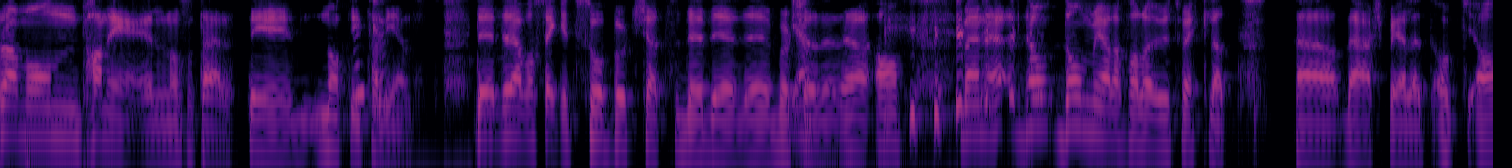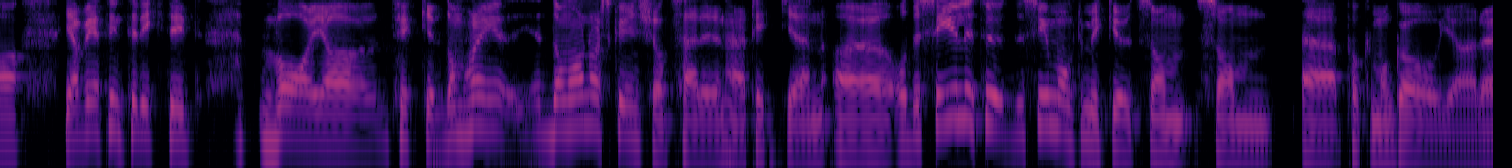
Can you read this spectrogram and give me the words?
Ramon Pané eller något sånt där. Det är något italienskt. Det, det där var säkert så butchat. Det, det, det, butchat ja. Ja. Men eh, de, de i alla fall har utvecklat eh, det här spelet. Och ja, jag vet inte riktigt vad jag tycker. De har, de har några screenshots här i den här artikeln. eh, och det ser ju lite, det ser ju mångt och mycket ut som, som uh, Pokémon Go gör det.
